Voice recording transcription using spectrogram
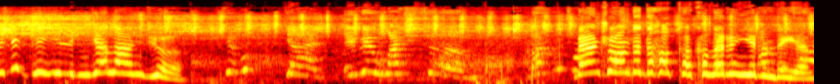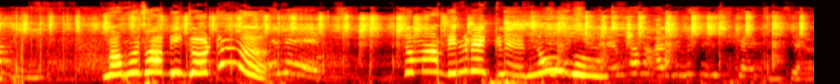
bile değilim yalancı. Çabuk gel. Eve ulaştım. Ben şu anda daha kakaların yerindeyim. Mahmut abi gördün mü? Evet. Tamam beni bekle. Ne oldu? Haha, Anneme seni şikayet edeceğim.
